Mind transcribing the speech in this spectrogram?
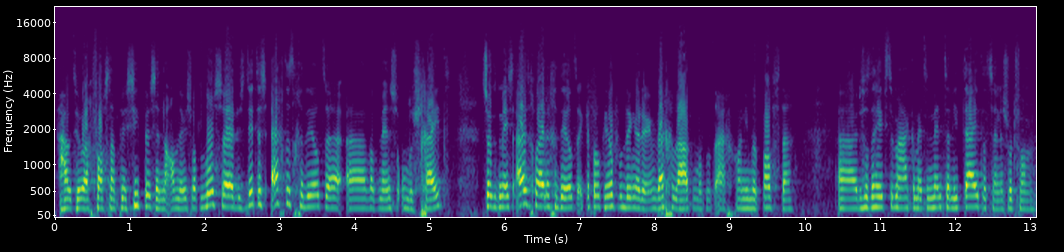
houdt heel erg vast aan principes en de ander is wat losser. Dus dit is echt het gedeelte uh, wat mensen onderscheidt. Het is ook het meest uitgebreide gedeelte. Ik heb ook heel veel dingen erin weggelaten, omdat het eigenlijk gewoon niet meer paste. Uh, dus dat heeft te maken met de mentaliteit. Dat zijn een soort van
